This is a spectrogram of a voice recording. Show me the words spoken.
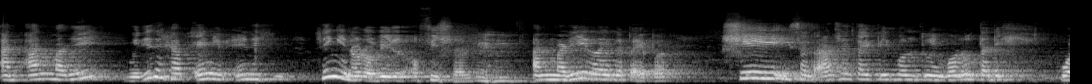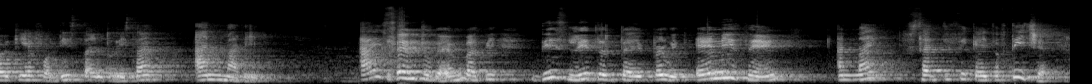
and Anne Marie, we didn't have any anything in Auroville official. Mm-hmm. Anne Marie read the paper. She is an Argentine people doing voluntary work here for this time to this time. Anne Marie. I sent to the embassy this little paper with anything and my certificate of teacher.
